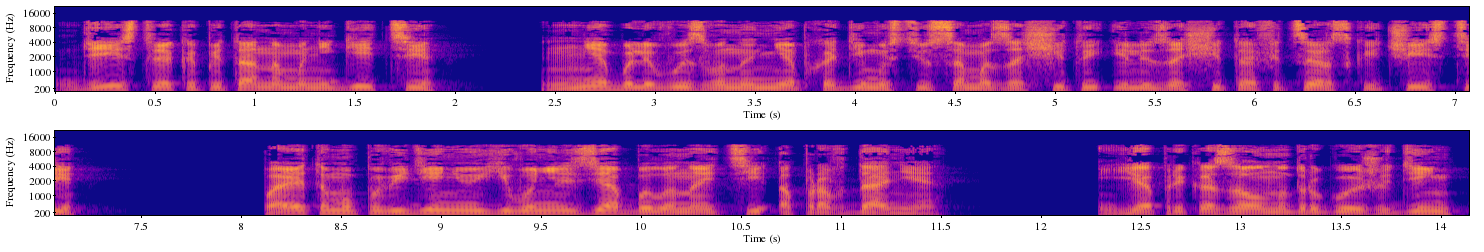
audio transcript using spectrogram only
Действия капитана Манигетти не были вызваны необходимостью самозащиты или защиты офицерской чести, Поэтому поведению его нельзя было найти оправдания. Я приказал на другой же день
